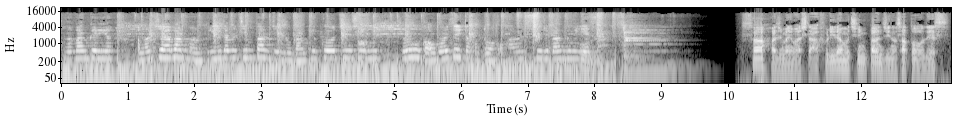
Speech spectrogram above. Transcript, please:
この番組はアマチュアバンドのフリーダムチンパンジーの楽曲を中心にどこか思いついたことをお話しする番組です。さあ始まりました。フリーダムチンパンジーの佐藤です、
